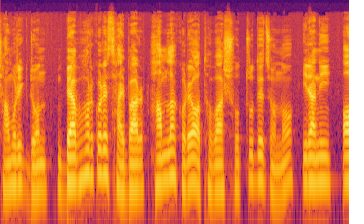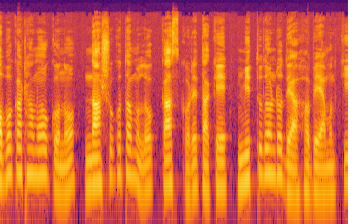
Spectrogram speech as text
সামরিক ড্রোন ব্যবহার করে সাইবার হামলা করে অথবা শত্রুদের জন্য ইরানি অবকাঠামো কোনো নাশকতামূলক কাজ করে, তাকে মৃত্যুদণ্ড দেওয়া হবে। এমনকি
